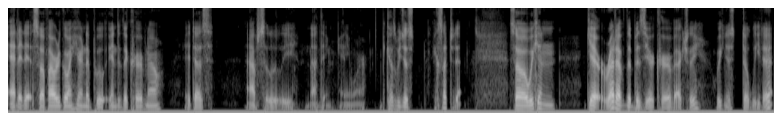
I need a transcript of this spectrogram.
edit it. So if I were to go in here into, into the curve now, it does absolutely nothing anymore because we just accepted it. So we can get rid of the Bezier curve actually. We can just delete it.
